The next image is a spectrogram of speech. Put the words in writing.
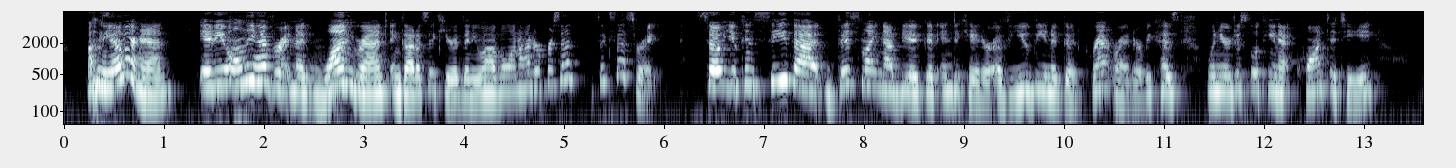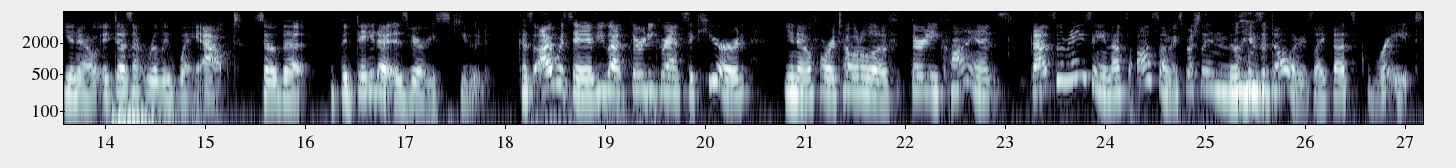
On the other hand, if you only have written a one grant and got it secured, then you will have a 100% success rate. So you can see that this might not be a good indicator of you being a good grant writer because when you're just looking at quantity, you know, it doesn't really weigh out. So the the data is very skewed. Because I would say if you got 30 grants secured, you know, for a total of 30 clients, that's amazing. That's awesome, especially in the millions of dollars. Like, that's great.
